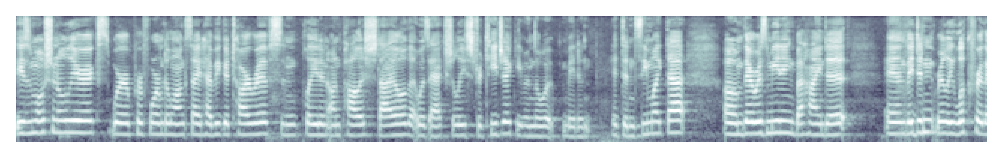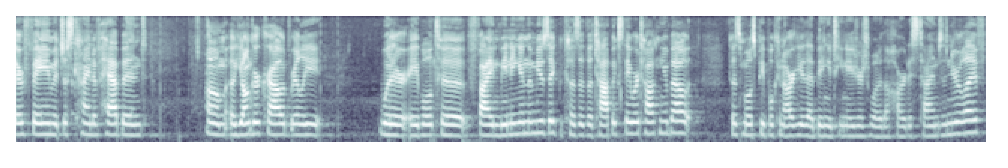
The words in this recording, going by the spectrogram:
These emotional lyrics were performed alongside heavy guitar riffs and played in unpolished style that was actually strategic, even though it made it, it didn't seem like that. Um, there was meaning behind it, and they didn't really look for their fame. It just kind of happened. Um, a younger crowd really were able to find meaning in the music because of the topics they were talking about. Because most people can argue that being a teenager is one of the hardest times in your life.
